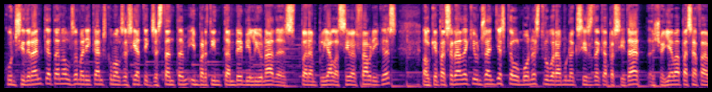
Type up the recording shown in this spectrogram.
considerant que tant els americans com els asiàtics estan tam invertint també milionades per ampliar les seves fàbriques, el que passarà d'aquí uns anys és que el món es trobarà amb un excés de capacitat. Això ja va passar fa,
